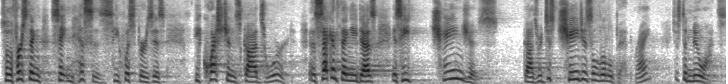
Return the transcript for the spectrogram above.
So the first thing Satan hisses, he whispers, is he questions God's word. The second thing he does is he changes God's word, just changes a little bit, right? Just a nuance.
